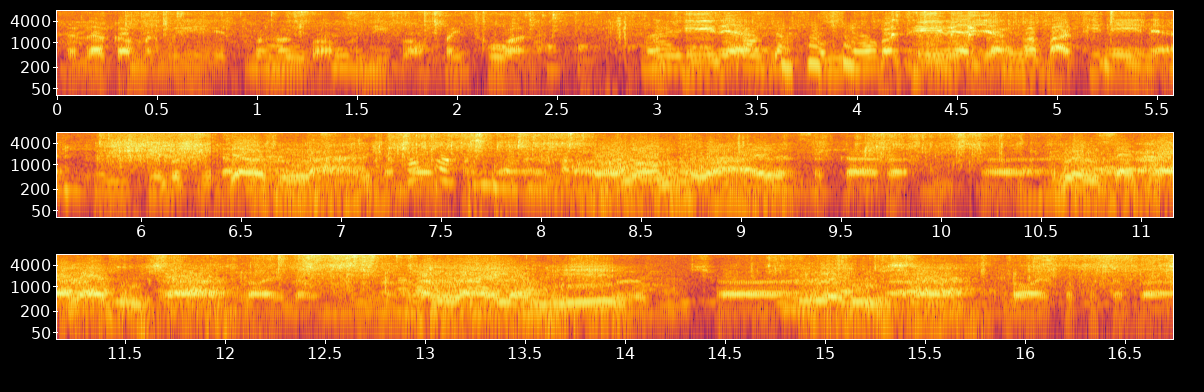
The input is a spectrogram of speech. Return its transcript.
แต่แล้วก็มันไม่มีเหตุคนนู้นบอกคนนี้บอกไปทั่วนะบางทีเนี่ยบางทีเนี่ยอย่างพระบาทที่นี่เนี่ยที่เมื่อกี้เจ้าทั้งหลายน้อมถวายเครื่องสักการะบูชาเครื่องสักการะบูชาทั้งหลายเหล่านี้ทั้งหลายเหล่านี้เพื่อบูชาเพื่อบูชารอยพระพุทธบาท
